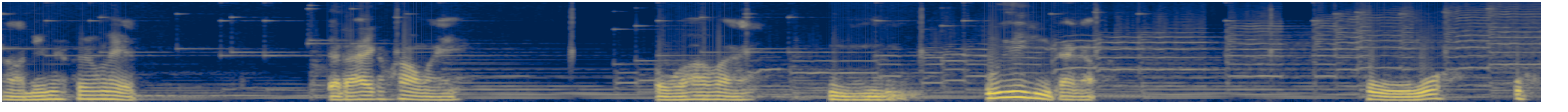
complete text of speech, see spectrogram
อ๋อนี้ไม่เพิ่มเลทจะได้ก็เข้าไหมโอ้เข้าไปอืมอุ้ยได้แล้วโหโอ้โห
